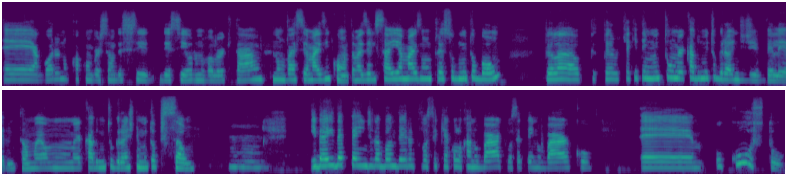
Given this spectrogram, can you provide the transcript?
é, agora no, com a conversão desse, desse euro no valor que está, não vai ser mais em conta, mas ele saía mais num preço muito bom pela porque aqui tem muito um mercado muito grande de veleiro, então é um mercado muito grande, tem muita opção. Uhum. E daí depende da bandeira que você quer colocar no barco, que você tem no barco. É, o custo,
